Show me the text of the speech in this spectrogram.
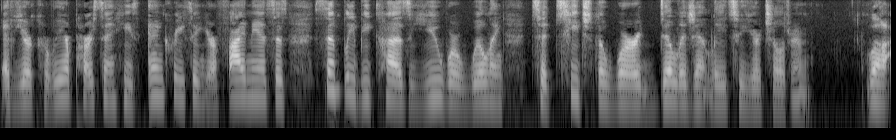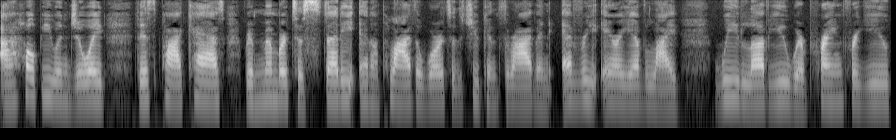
If you're a career person, He's increasing your finances simply because you were willing to teach the word diligently to your children. Well, I hope you enjoyed this podcast. Remember to study and apply the word so that you can thrive in every area of life. We love you. We're praying for you.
